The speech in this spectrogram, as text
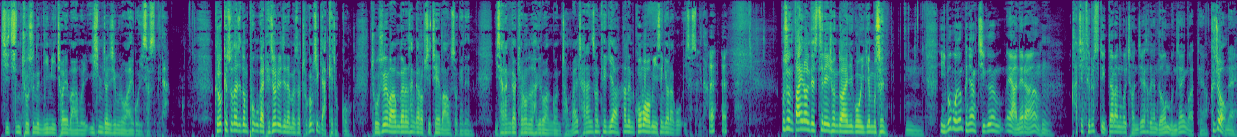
지친 조수는 이미 저의 마음을 이심전심으로 알고 있었습니다. 그렇게 쏟아지던 폭우가 대전을 지나면서 조금씩 약해졌고 조수의 마음과는 상관없이 제 마음속에는 이 사람과 결혼을 하기로 한 건 정말 잘한 선택이야 하는 고마움이 생겨나고 있었습니다. 무슨 Final Destination도 아니고 이게 무슨 음. 이 부분은 그냥 지금의 아내랑 음. 같이 들을 수도 있다라는 걸 전제해서 그냥 넣은 문장인 것 같아요. 그죠? 네.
